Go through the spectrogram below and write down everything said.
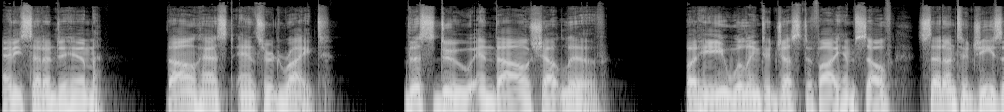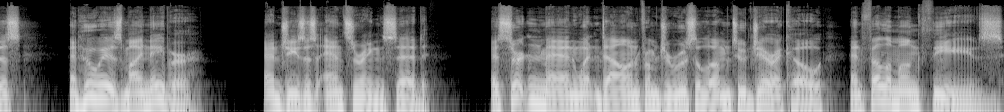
And he said unto him, Thou hast answered right. This do, and thou shalt live. But he, willing to justify himself, said unto Jesus, And who is my neighbor? And Jesus answering said, A certain man went down from Jerusalem to Jericho, and fell among thieves,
